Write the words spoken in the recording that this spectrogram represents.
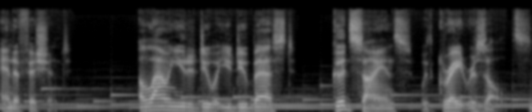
and efficient allowing you to do what you do best good science with great results.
